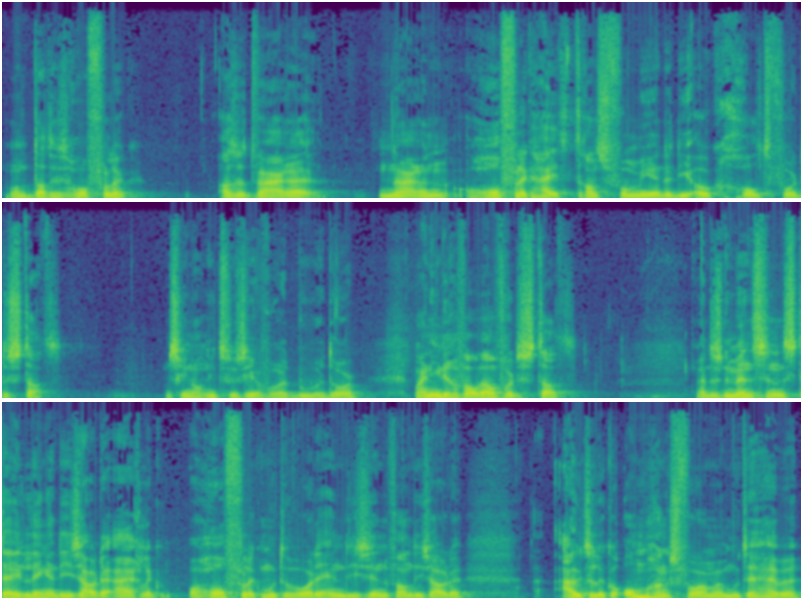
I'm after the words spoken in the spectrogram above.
want dat is hoffelijk, als het ware naar een hoffelijkheid transformeerde die ook gold voor de stad. Misschien nog niet zozeer voor het boerendorp, maar in ieder geval wel voor de stad. En dus de mensen en de stedelingen die zouden eigenlijk hoffelijk moeten worden in die zin van die zouden uiterlijke omgangsvormen moeten hebben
